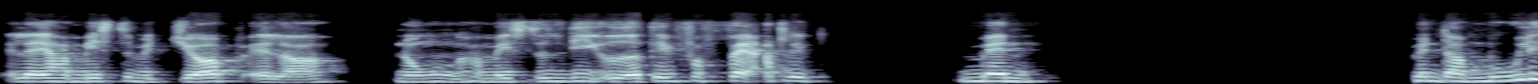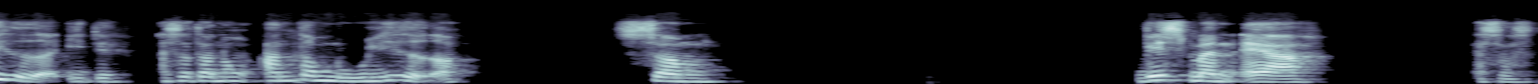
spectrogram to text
Eller jeg har mistet mit job, eller nogen har mistet livet, og det er forfærdeligt. Men, men der er muligheder i det. Altså der er nogle andre muligheder, som hvis man er altså,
